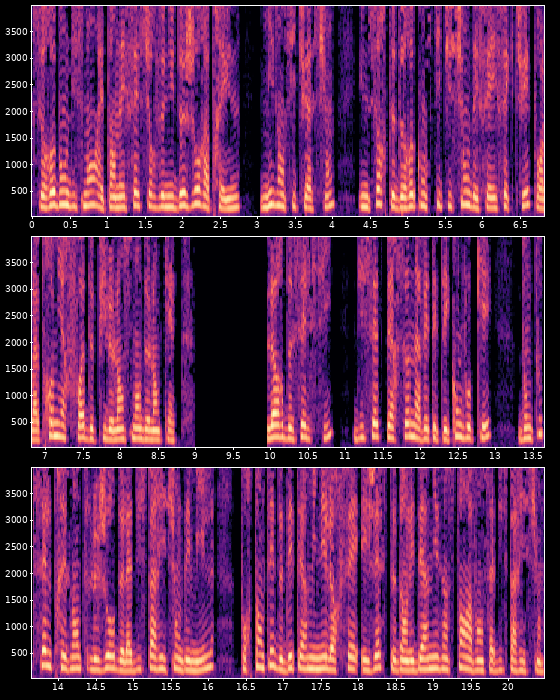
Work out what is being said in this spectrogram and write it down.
Ce rebondissement est en effet survenu deux jours après une mise en situation, une sorte de reconstitution des faits effectués pour la première fois depuis le lancement de l'enquête. Lors de celle-ci, 17 personnes avaient été convoquées, dont toutes celles présentes le jour de la disparition d'Émile, pour tenter de déterminer leurs faits et gestes dans les derniers instants avant sa disparition.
